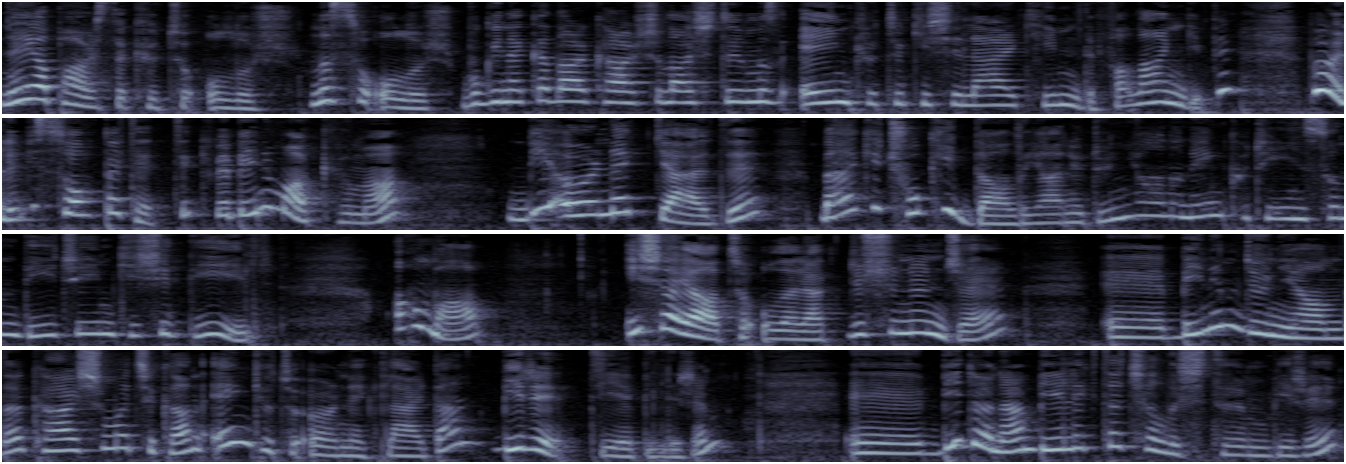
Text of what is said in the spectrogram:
Ne yaparsa kötü olur? Nasıl olur? Bugüne kadar karşılaştığımız en kötü kişiler kimdi falan gibi böyle bir sohbet ettik ve benim aklıma bir örnek geldi. Belki çok iddialı yani dünyanın en kötü insanı diyeceğim kişi değil. Ama iş hayatı olarak düşününce e, benim dünyamda karşıma çıkan en kötü örneklerden biri diyebilirim. E, bir dönem birlikte çalıştığım biri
